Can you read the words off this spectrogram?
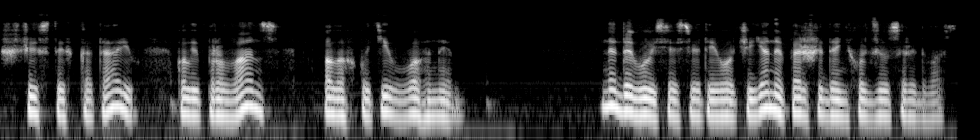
з чистих катарів, коли прованс палахкотів вогнем. Не дивуйся, святий очі, я не перший день ходжу серед вас.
